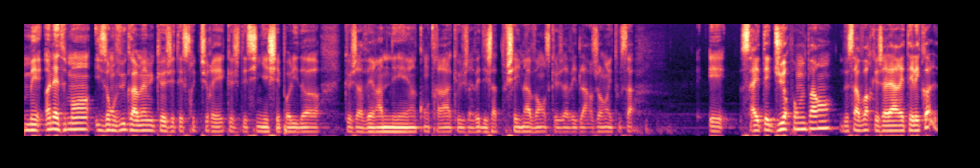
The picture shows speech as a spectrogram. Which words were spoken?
Mais honnêtement, ils ont vu quand même que j'étais structuré, que j'étais signé chez Polydor, que j'avais ramené un contrat, que j'avais déjà touché une avance, que j'avais de l'argent et tout ça. Et ça a été dur pour mes parents de savoir que j'allais arrêter l'école,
